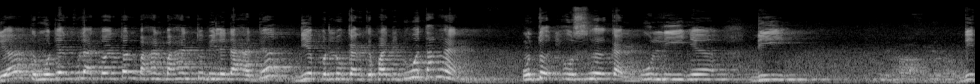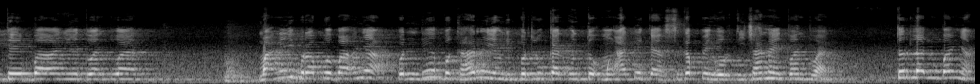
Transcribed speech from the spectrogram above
Dia kemudian pula tuan-tuan bahan-bahan tu bila dah ada, dia perlukan kepada dua tangan untuk diusahakan ulinya di ditebanya tuan-tuan. Maknanya berapa banyak benda perkara yang diperlukan untuk mengadakan sekeping roti canai tuan-tuan terlalu banyak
